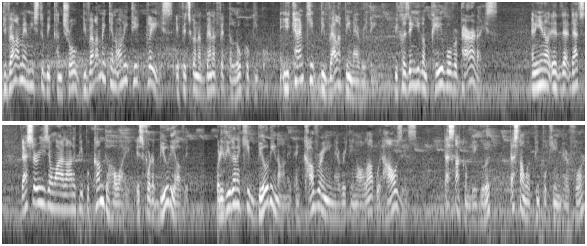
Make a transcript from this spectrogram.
Development needs to be controlled. Development can only take place if it's going to benefit the local people. You can't keep developing everything because then you're going to pave over paradise. And you know it, that, that's that's the reason why a lot of people come to Hawaii is for the beauty of it. But if you're going to keep building on it and covering everything all up with houses, that's not going to be good. That's not what people came here for.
